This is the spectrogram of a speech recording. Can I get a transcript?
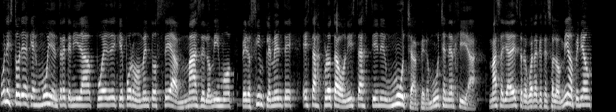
Una historia que es muy entretenida, puede que por momentos sea más de lo mismo, pero simplemente estas protagonistas tienen mucha, pero mucha energía. Más allá de esto, recuerda que esta es solo mi opinión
